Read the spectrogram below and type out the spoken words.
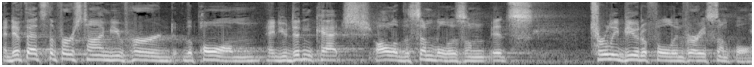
And if that's the first time you've heard the poem and you didn't catch all of the symbolism, it's truly beautiful and very simple.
